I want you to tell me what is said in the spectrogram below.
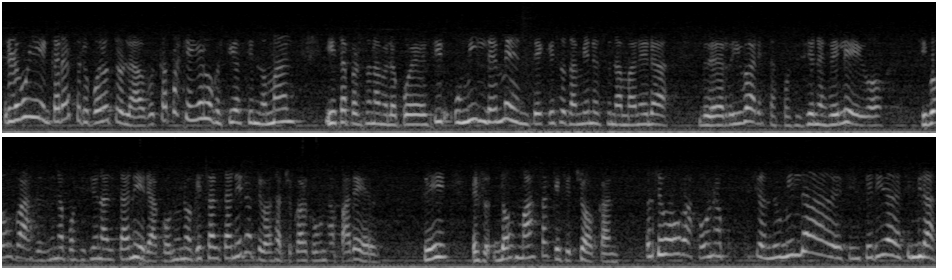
pero lo voy a encarar, pero por otro lado, capaz que hay algo que estoy haciendo mal y esta persona me lo puede decir humildemente, que eso también es una manera de derribar estas posiciones del ego. Si vos vas desde una posición altanera con uno que es altanero, te vas a chocar con una pared. ¿Sí? Es dos masas que se chocan. Entonces vos vas con una posición de humildad, de sinceridad, de decir, mira,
